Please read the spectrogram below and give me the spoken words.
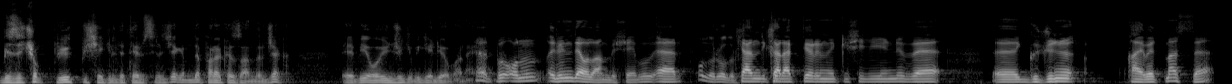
bizi çok büyük bir şekilde temsil edecek hem de para kazandıracak e, bir oyuncu gibi geliyor bana. Yani. Evet bu onun elinde olan bir şey. Bu eğer Olur olur. kendi karakterini, kişiliğini ve e, gücünü kaybetmezse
